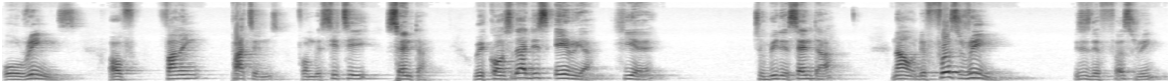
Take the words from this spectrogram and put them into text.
or rings of farming patterns from the city center. We consider this area here to be the center. Now, the first ring, this is the first ring,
